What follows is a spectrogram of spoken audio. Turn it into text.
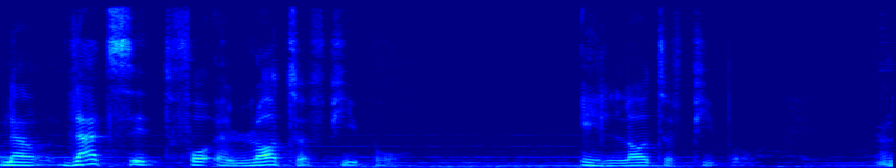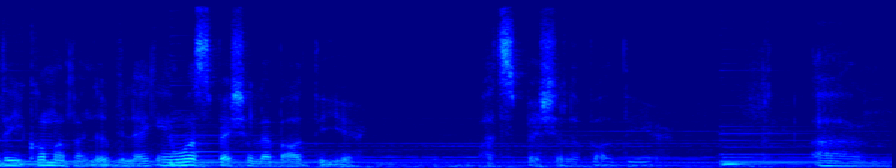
Now, that's it for a lot of people. A lot of people. And they come up and they'll be like, and what's special about the year? What's special about the year? Um,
